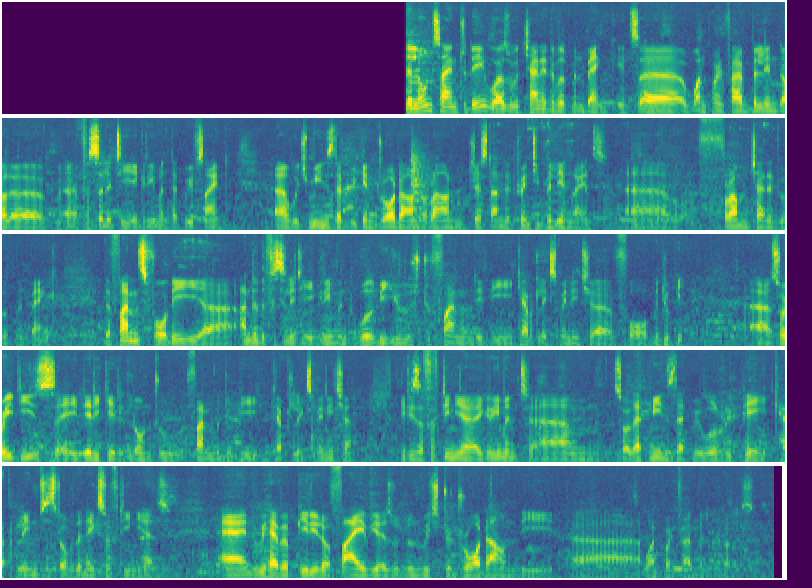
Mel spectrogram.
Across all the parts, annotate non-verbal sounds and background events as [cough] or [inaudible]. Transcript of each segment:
The loan signed today was with China Development Bank. It's a $1.5 billion uh, facility agreement that we've signed, uh, which means that we can draw down around just under 20 billion rands uh, from China Development Bank. The funds for the uh, under the facility agreement will be used to fund the capital expenditure for Medupi. Uh, so it is a dedicated loan to fund Medupi capital expenditure. It is a 15-year agreement, um, so that means that we will repay capital interest over the next 15 years and we have a period of five years within which to draw down the uh, $1.5 billion.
